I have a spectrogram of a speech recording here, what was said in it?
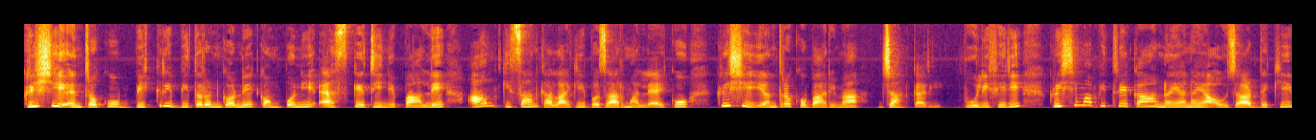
कृषि यन्त्रको बिक्री वितरण गर्ने कम्पनी एसकेटी नेपालले आम किसानका लागि बजारमा ल्याएको कृषि यन्त्रको बारेमा जानकारी। भोलि फेरि कृषिमा भित्रिएका नयाँ नयाँ औजारदेखि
